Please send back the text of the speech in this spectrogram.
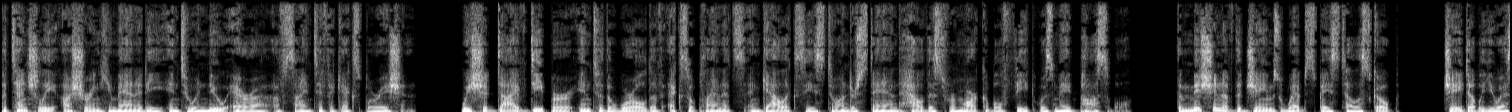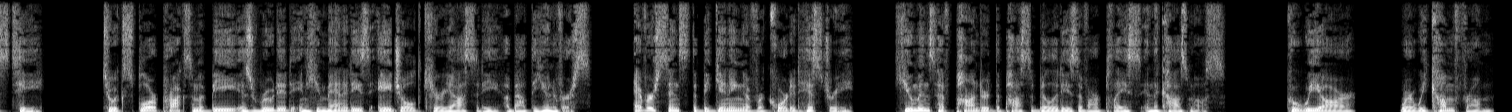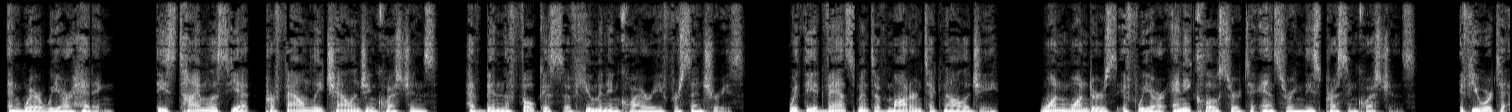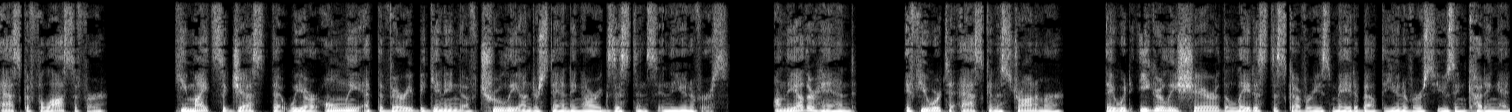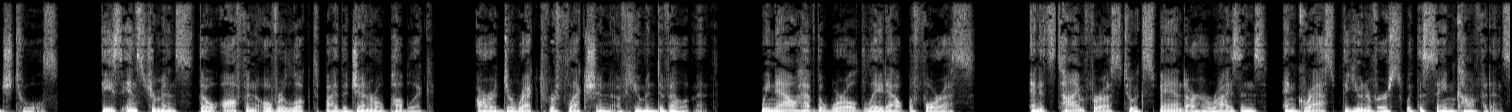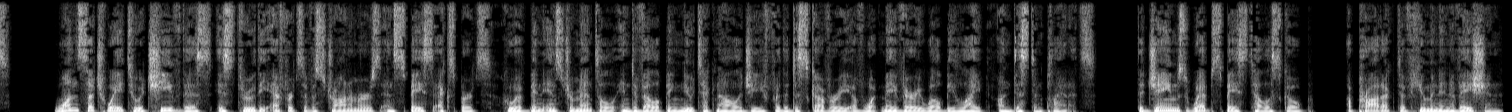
potentially ushering humanity into a new era of scientific exploration. We should dive deeper into the world of exoplanets and galaxies to understand how this remarkable feat was made possible. The mission of the James Webb Space Telescope JWST, to explore Proxima b is rooted in humanity's age-old curiosity about the universe. Ever since the beginning of recorded history, humans have pondered the possibilities of our place in the cosmos, who we are, where we come from, and where we are heading. These timeless yet profoundly challenging questions have been the focus of human inquiry for centuries. With the advancement of modern technology, one wonders if we are any closer to answering these pressing questions. If you were to ask a philosopher, he might suggest that we are only at the very beginning of truly understanding our existence in the universe. On the other hand, if you were to ask an astronomer, they would eagerly share the latest discoveries made about the universe using cutting-edge tools. These instruments, though often overlooked by the general public, are a direct reflection of human development. We now have the world laid out before us, and it's time for us to expand our horizons and grasp the universe with the same confidence. One such way to achieve this is through the efforts of astronomers and space experts who have been instrumental in developing new technology for the discovery of what may very well be light on distant planets. The James Webb Space Telescope, a product of human innovation,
